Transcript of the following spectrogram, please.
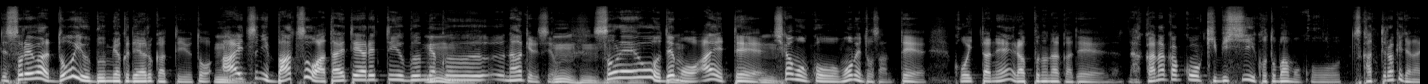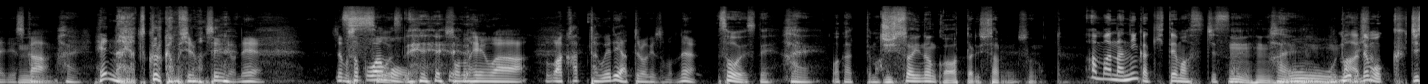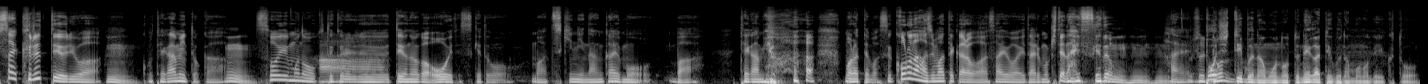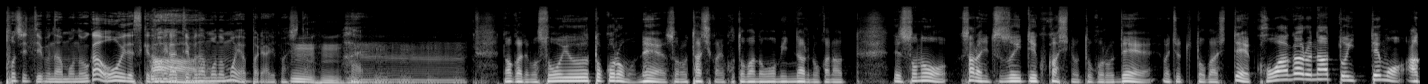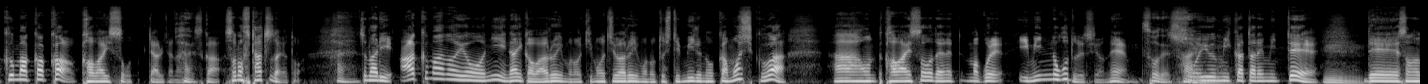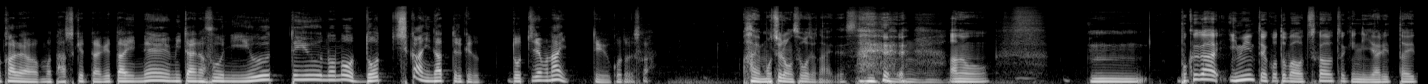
でそれはどういう文脈でやるかっていうと、うん。あいつに罰を与えてやれっていう文脈なわけですよ。うんうんうんそれをでもあえて、うん。しかもこうモメントさんって、こういったねラップの中で、なかなかこう厳しい言葉もこう使ってるわけじゃないですか、うん。はい。変なやつ来るかもしれませんよね。でもそこはもう、その辺は分かった上でやってるわけですもんね。そうですね。はい。分かってます。実際なんかあったりしたの？そのって。あまあ何人か来てます実際、うんうんはい、まあでもく実際来るっていうよりはうん。こう手紙とか、うん。そういうものを送ってくれるっていうのが多いですけど、まあ、月に何回も、まあ、手紙は もらってます。コロナ始まってからは幸い誰も来てないですけど、うんうんうん。はい、ポジティブなものとネガティブなものでいくと？ポジティブなものが多いですけどネガティブなものもやっぱりありました、うんうんうんはい、うんなんかでもそういうところもね、その確かに言葉の重みになるのかな。で、そのさらに続いていく歌詞のところで、まあちょっと飛ばして、怖がるなと言っても悪魔かかかわいそうってあるじゃないですか。その2つだよと。はいつまり悪魔のように何か悪いもの、気持ち悪いものとして見るのか、もしくは、ああ、本当かわいそうだよね。まあこれ移民のことですよね。そうですそういう見方で見て、うんで、その彼らはもう助けてあげたいね、みたいな風に言うっていうののどっちかになってるけど、どっちでもないっていうことですか？はい、もちろんそうじゃないです。あのうーん僕が移民という言葉を使うときにやりたい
